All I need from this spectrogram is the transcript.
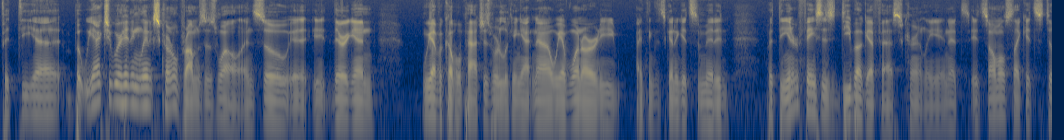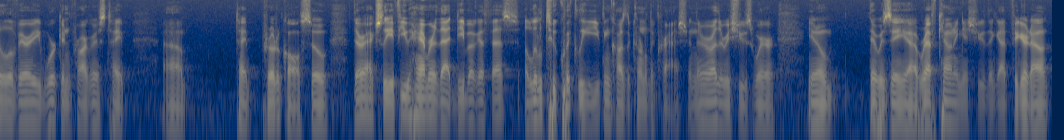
but the uh, but we actually were hitting Linux kernel problems as well, and so it, it, there again, we have a couple patches we're looking at now. We have one already, I think, that's going to get submitted. But the interface is debugfs currently, and it's it's almost like it's still a very work in progress type uh, type protocol. So there actually, if you hammer that debugfs a little too quickly, you can cause the kernel to crash. And there are other issues where, you know, there was a uh, ref counting issue that got figured out,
